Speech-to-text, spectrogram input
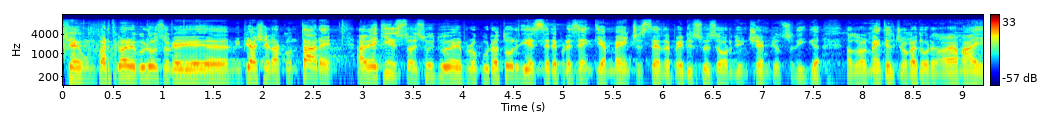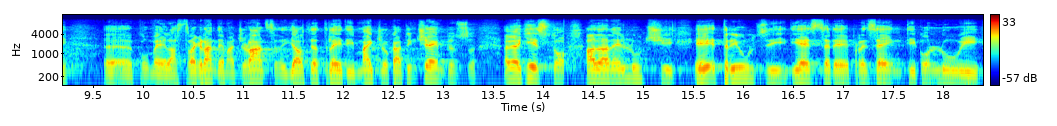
c'è un particolare curioso che eh, mi piace raccontare. Aveva chiesto ai suoi due procuratori di essere presenti a Manchester per il suo esordio in Champions League. Naturalmente il giocatore non aveva mai, eh, come la stragrande maggioranza degli altri atleti, mai giocato in Champions. Aveva chiesto ad Anellucci e Triulzi di essere presenti con lui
